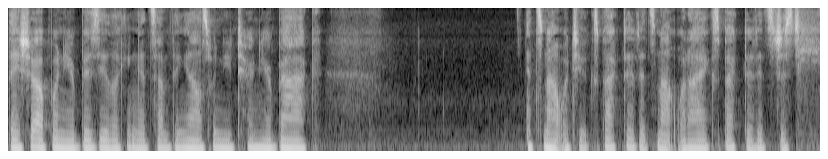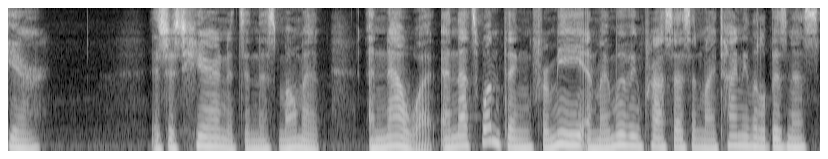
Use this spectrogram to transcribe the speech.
They show up when you're busy looking at something else, when you turn your back. It's not what you expected. It's not what I expected. It's just here. It's just here and it's in this moment. And now what? And that's one thing for me and my moving process and my tiny little business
